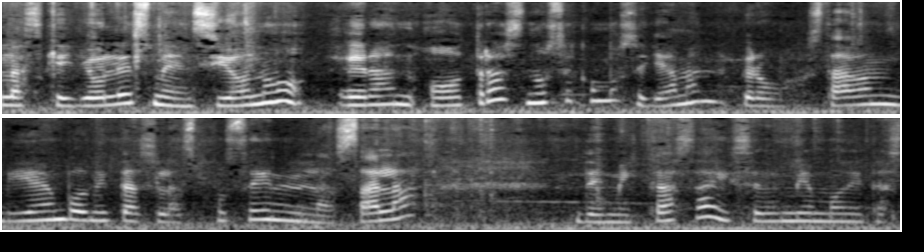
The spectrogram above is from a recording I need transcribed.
las que yo les menciono eran otras, no sé cómo se llaman, pero estaban bien bonitas. Las puse en la sala de mi casa y se ven bien bonitas.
